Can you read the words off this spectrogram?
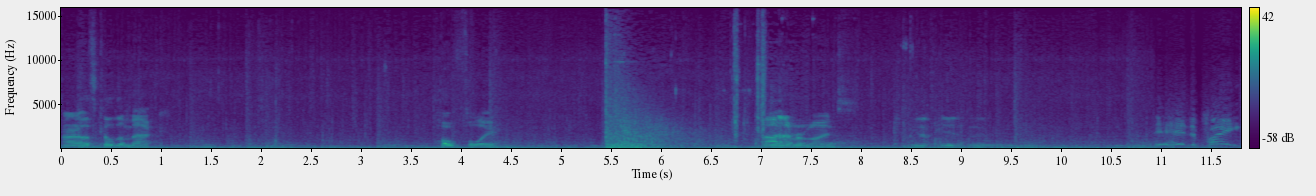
Alright, let's kill the mech. Hopefully. Ah, never mind. You know, you- It hit the plate.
